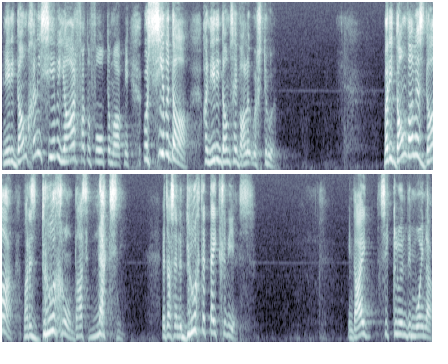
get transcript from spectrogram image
En hierdie dam gaan nie 7 jaar vat om vol te maak nie. Oor 7 dae gaan hierdie dam sy walle oorstroom. Maar die damwal is daar, maar is droë grond, daar's niks nie. Dit was in 'n droogte tyd gewees. En daai sikloon die mooi na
